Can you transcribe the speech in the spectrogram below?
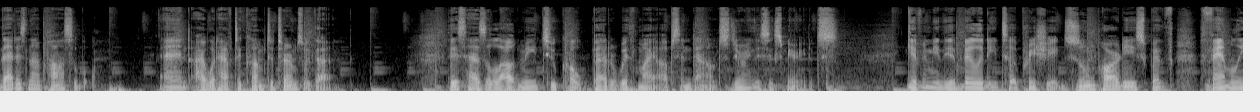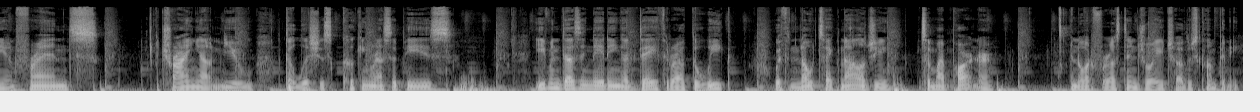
that is not possible, and I would have to come to terms with that. This has allowed me to cope better with my ups and downs during this experience, giving me the ability to appreciate Zoom parties with family and friends, trying out new delicious cooking recipes, even designating a day throughout the week with no technology to my partner in order for us to enjoy each other's company.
